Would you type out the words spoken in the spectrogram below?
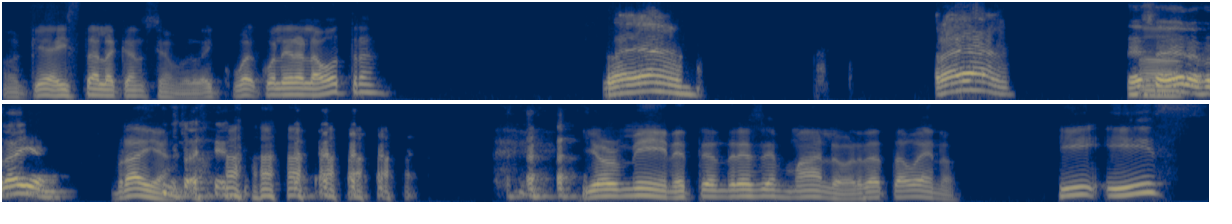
Ok, ahí está la canción, ¿verdad? ¿Y cuál, cuál era la otra? Brian. Brian. Esa Ah. era, Brian. Brian. Brian. You're mean. Este Andrés es malo, ¿verdad? Está bueno. He is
